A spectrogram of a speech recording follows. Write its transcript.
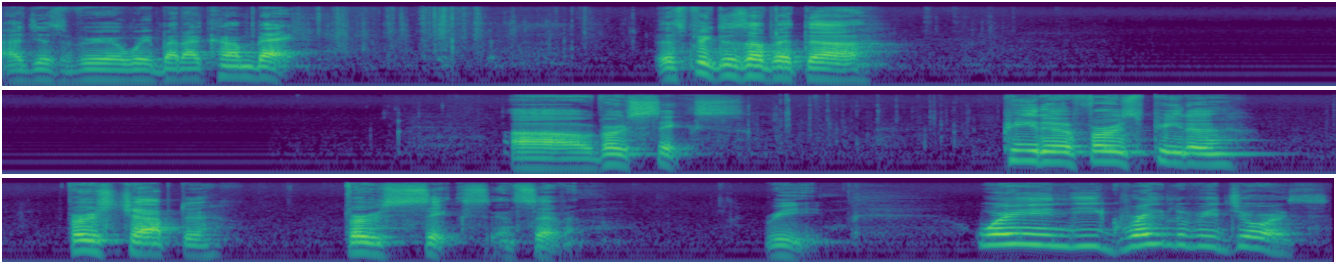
I just veer away, but I come back. Let's pick this up at the uh, verse 6. Peter, First Peter, first chapter, verse 6 and 7. Read. Wherein ye greatly rejoice,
